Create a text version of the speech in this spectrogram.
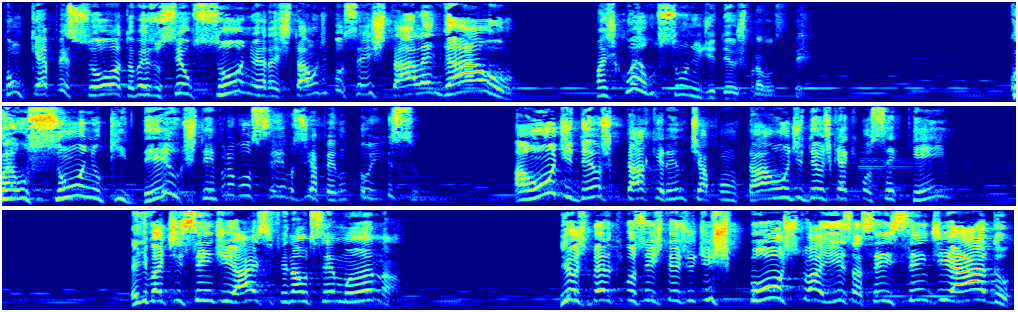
qualquer pessoa. Talvez o seu sonho era estar onde você está. Legal. Mas qual é o sonho de Deus para você? Qual é o sonho que Deus tem para você? Você já perguntou isso? Aonde Deus está querendo te apontar? Aonde Deus quer que você queime? Ele vai te incendiar esse final de semana. E eu espero que você esteja disposto a isso, a ser incendiado.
